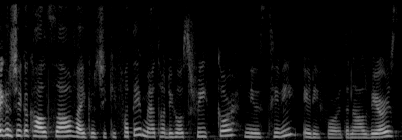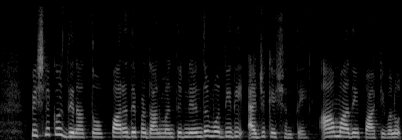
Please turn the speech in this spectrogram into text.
ਵਾਹਿਗੁਰੂ ਜੀ ਕਾ ਖਾਲਸਾ, ਵਾਹਿਗੁਰੂ ਜੀ ਕੀ ਫਤਿਹ। ਮੈਂ ਤੁਹਾਡੀ host Reet Kaur news TV 84 ਦੇ ਨਾਲ ਵੀਅਰਸ ਪਿਛਲੇ ਕੁਝ ਦਿਨਾਂ ਤੋਂ ਭਾਰਤ ਦੇ ਪ੍ਰਧਾਨ ਮੰਤਰੀ ਨਰਿੰਦਰ ਮੋਦੀ ਦੀ ਐਜੂਕੇਸ਼ਨ ਤੇ ਆਮ ਆਦਮੀ ਪਾਰਟੀ ਵੱਲੋਂ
